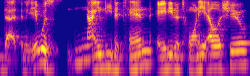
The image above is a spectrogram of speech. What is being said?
that I mean it was 90 to 10, 80 to 20 LSU.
